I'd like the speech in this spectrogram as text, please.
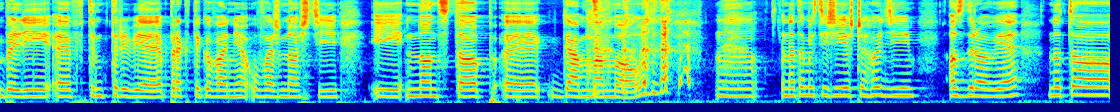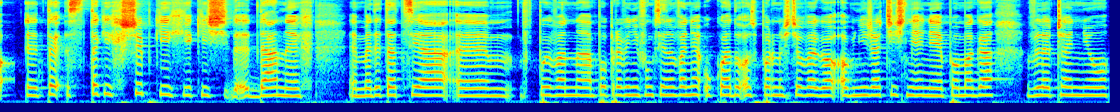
byli e, w tym trybie praktykowania uważności i non-stop y, gamma mode. Natomiast jeśli jeszcze chodzi o zdrowie, no to y, te, z takich szybkich jakichś danych medytacja ym, wpływa na poprawienie funkcjonowania układu odpornościowego, obniża ciśnienie, pomaga w leczeniu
